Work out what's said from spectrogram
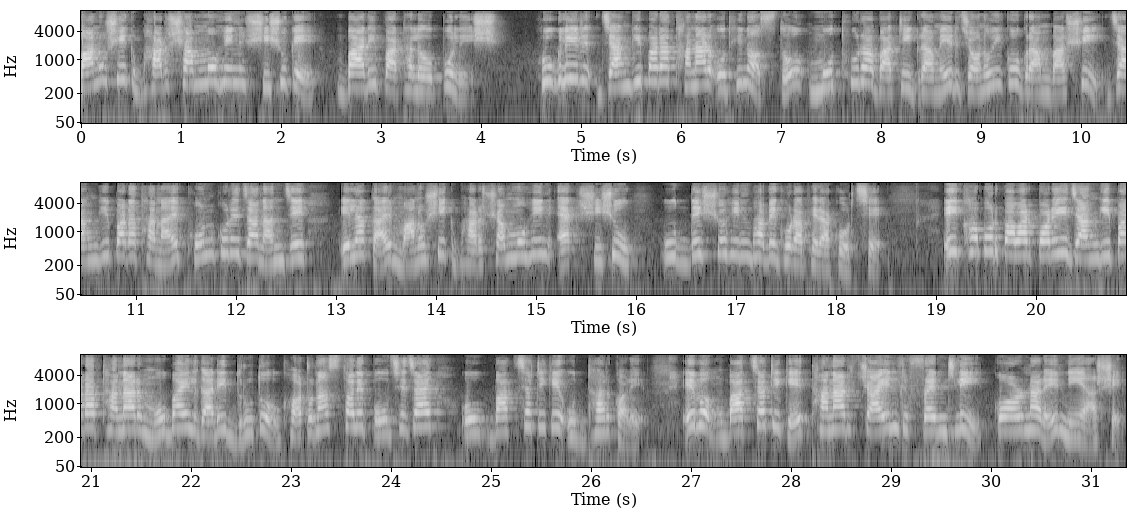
মানসিক ভারসাম্যহীন শিশুকে বাড়ি পাঠাল পুলিশ। হুগলির জাঙ্গিপাড়া থানার অধীনস্থ মথুরাবাটি গ্রামের জনৈক গ্রামবাসী জাঙ্গিপাড়া থানায় ফোন করে জানান যে, এলাকায় মানসিক ভারসাম্যহীন এক শিশু উদ্দেশ্যহীনভাবে ঘোরাফেরা করছে। এই খবর পাওয়ার পরেই জাঙ্গিপাড়া থানার মোবাইল গাড়ি দ্রুত ঘটনাস্থলে পৌঁছে যায় ও বাচ্চাটিকে উদ্ধার করে এবং বাচ্চাটিকে থানার চাইল্ড ফ্রেন্ডলি কর্নারে নিয়ে আসে।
